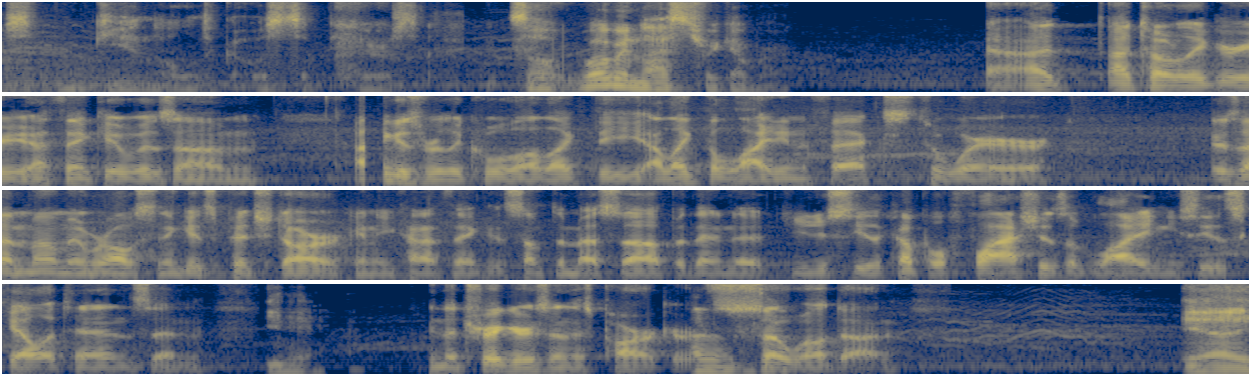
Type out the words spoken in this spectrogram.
spooky and all the ghosts appears. So very nice trigger work. Yeah, I I totally agree. I think it was um I think it's really cool. I like the I like the lighting effects to where there's that moment where all of a sudden it gets pitch dark and you kind of think it's something mess up, but then it, you just see a couple of flashes of light and you see the skeletons and, yeah. and the triggers in this park are so well done. Yeah,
